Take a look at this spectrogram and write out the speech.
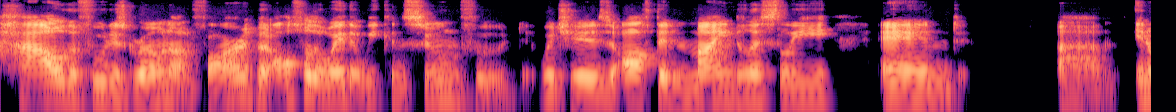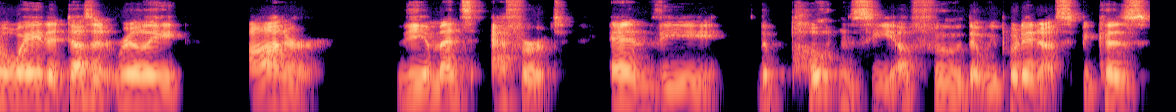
how the food is grown on farms, but also the way that we consume food, which is often mindlessly and um, in a way that doesn't really honor the immense effort and the the potency of food that we put in us because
